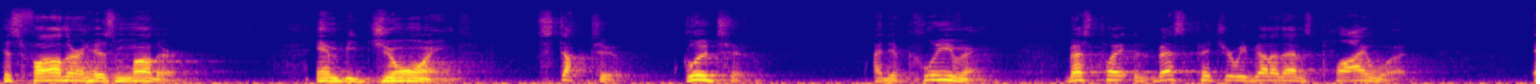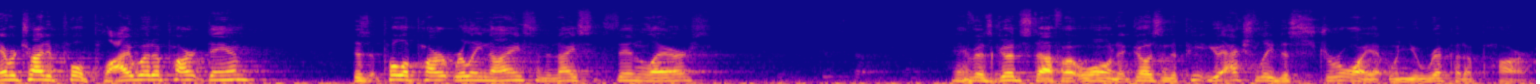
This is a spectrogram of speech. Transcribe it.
his father and his mother and be joined, stuck to, glued to. Idea of cleaving. Best, play, best picture we've got of that is plywood. Ever try to pull plywood apart, Dan? Does it pull apart really nice into nice thin layers? If it's good stuff, it won't. It goes into you actually destroy it when you rip it apart.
